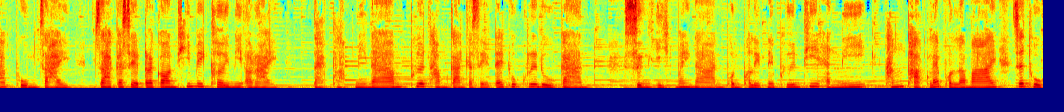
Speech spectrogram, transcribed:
าคภูมิใจ จากเกษตรกรที่ไม่เคยมีอะไร แต่กลับมีน้ำเพื่อทำการเกษตรได้ทุกฤดูกาลซึ่งอีกไม่นานผลผลิตในพื้นที่แห่งนี้ ทั้งผักและผลไม้จะถูก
